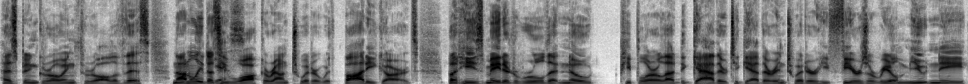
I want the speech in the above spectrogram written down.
has been growing through all of this. Not only does yes. he walk around Twitter with bodyguards, but he's made it a rule that no people are allowed to gather together in Twitter. He fears a real mutiny.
